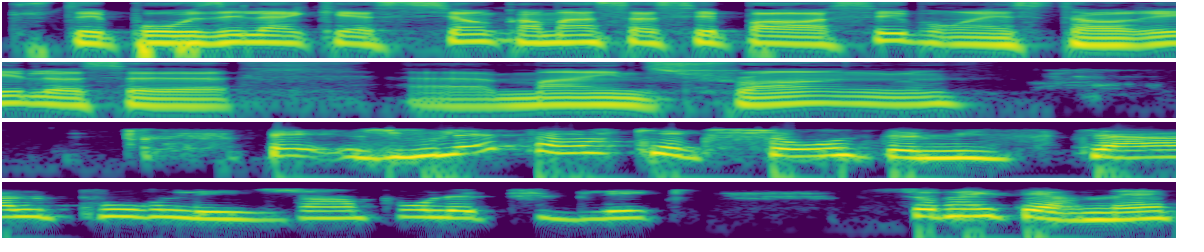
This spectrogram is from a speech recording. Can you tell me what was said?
tu t'es posé la question, comment ça s'est passé pour instaurer ce euh, Mind Strong? Ben, je voulais faire quelque chose de musical pour les gens, pour le public sur Internet.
